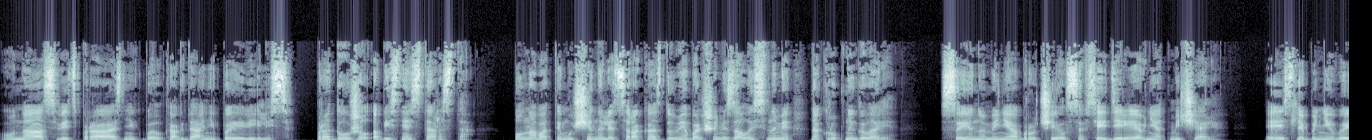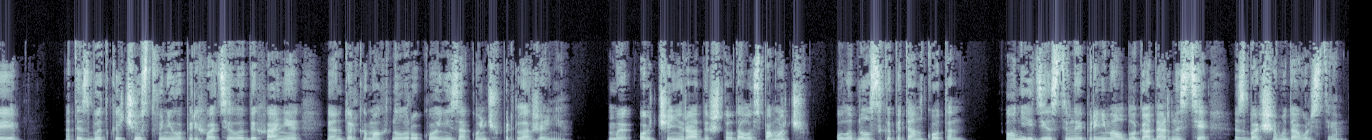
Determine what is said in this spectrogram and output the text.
«У нас ведь праздник был, когда они появились», — продолжил объяснять староста. Полноватый мужчина лет сорока с двумя большими залысинами на крупной голове. «Сын у меня обручился, все деревни отмечали. Если бы не вы...» От избытка чувств у него перехватило дыхание, и он только махнул рукой, не закончив предложение. «Мы очень рады, что удалось помочь», — улыбнулся капитан Коттон. Он единственный принимал благодарности с большим удовольствием.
